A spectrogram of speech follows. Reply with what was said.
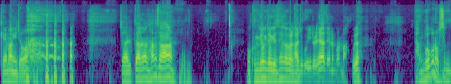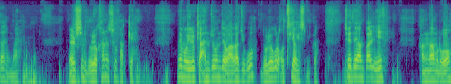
개망이죠. 자, 일단은 항상 뭐 긍정적인 생각을 가지고 일을 해야 되는 건 맞고요. 방법은 없습니다. 정말. 열심히 노력하는 수밖에. 근데 뭐 이렇게 안 좋은데 와가지고 노력을 어떻게 하겠습니까? 최대한 빨리 강남으로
